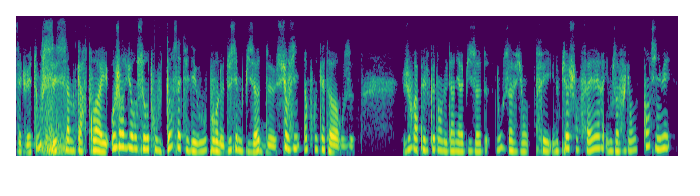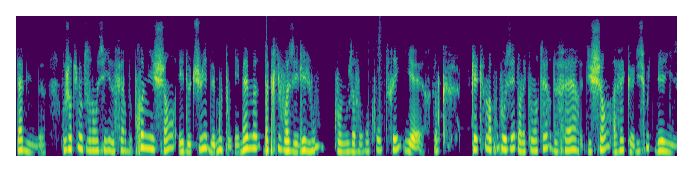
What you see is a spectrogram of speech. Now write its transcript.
Salut à tous, c'est SamCar3 et aujourd'hui on se retrouve dans cette vidéo pour le deuxième épisode de Survie 1.14. Je vous rappelle que dans le dernier épisode, nous avions fait une pioche en fer et nous avions continué la mine. Aujourd'hui nous allons essayer de faire nos premiers champs et de tuer des moutons, et même d'apprivoiser les loups que nous avons rencontrés hier. Donc Quelqu'un m'a proposé dans les commentaires de faire des champs avec des sweet berries.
